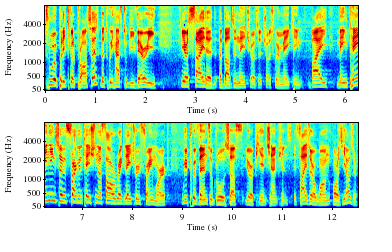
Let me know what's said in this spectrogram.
through a political process, but we have to be very clear-sighted about the nature of the choice we're making. By maintaining the fragmentation of our regulatory framework, we prevent the growth of European champions. It's either one or the other.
